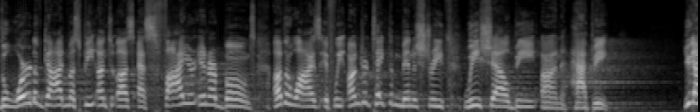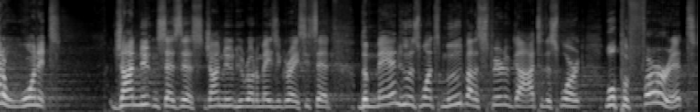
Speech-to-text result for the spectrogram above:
The word of God must be unto us as fire in our bones. Otherwise, if we undertake the ministry, we shall be unhappy. You got to want it. John Newton says this John Newton, who wrote Amazing Grace, he said, The man who is once moved by the Spirit of God to this work will prefer it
